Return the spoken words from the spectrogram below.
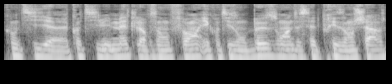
quand ils, euh, quand ils mettent leurs enfants et quand ils ont besoin de cette prise en charge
